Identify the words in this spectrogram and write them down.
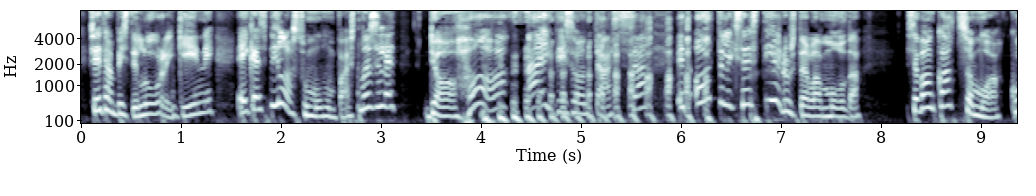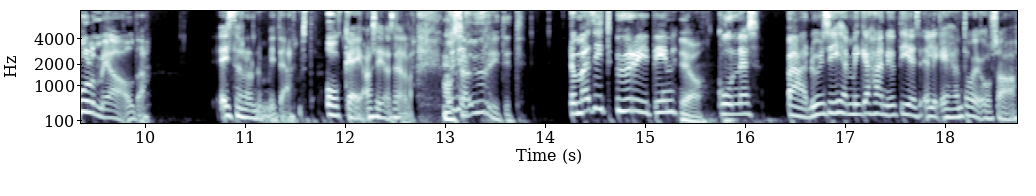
Sitten hän pisti luurin kiinni, eikä edes vilassu muuhun päästä. Mä silleen, että dahaa, äitis on tässä. Että ootteliko se edes tiedustella multa? Se vaan katsoi mua kulmia alta. Ei sanonut mitään. Okei, asia selvä. Mutta sä se- yritit. No mä sit yritin, Joo. kunnes päädyin siihen, minkä hän jo tiesi, eli eihän toi osaa.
